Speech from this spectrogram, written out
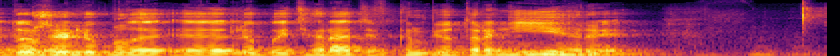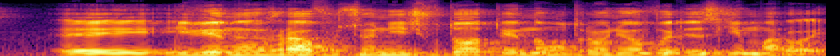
дуже любли- е, любить грати в комп'ютерні ігри. Е, І він грав усю ніч в доту, і на утро у нього виліз геморой.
